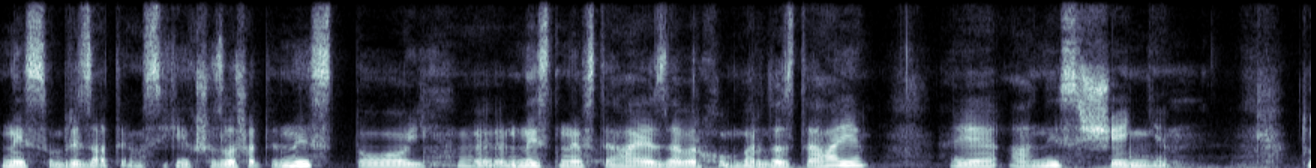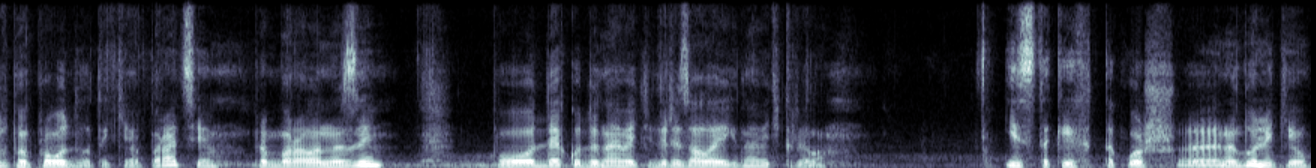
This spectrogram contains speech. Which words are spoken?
Низ обрізати, оскільки якщо залишати низ, то е, низ не встигає за верхом. Верх достигає, е, а низ ще ні. Тут ми проводили такі операції, прибирали низи, подекуди навіть відрізали їх навіть крила. Із таких також е, недоліків,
